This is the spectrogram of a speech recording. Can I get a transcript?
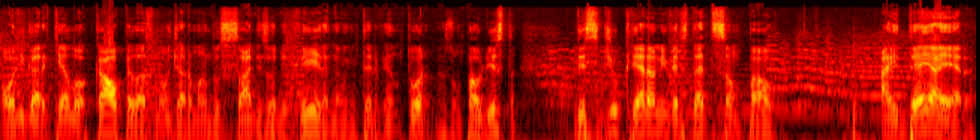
a oligarquia local, pelas mãos de Armando Salles Oliveira, não interventor, mas um paulista, decidiu criar a Universidade de São Paulo. A ideia era:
